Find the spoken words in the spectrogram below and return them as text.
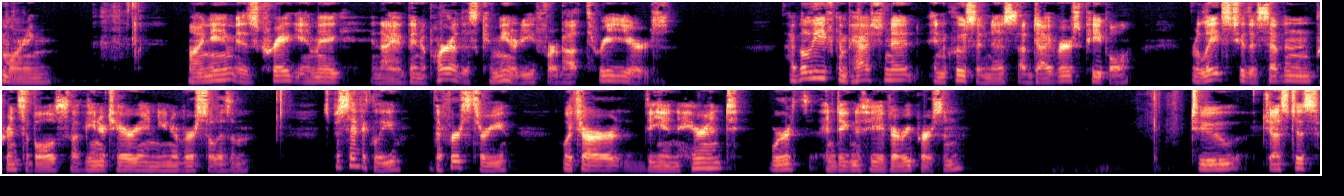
morning. My name is Craig Imig, and I have been a part of this community for about three years. I believe compassionate inclusiveness of diverse people relates to the seven principles of Unitarian Universalism, specifically the first three, which are the inherent worth and dignity of every person, two, justice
